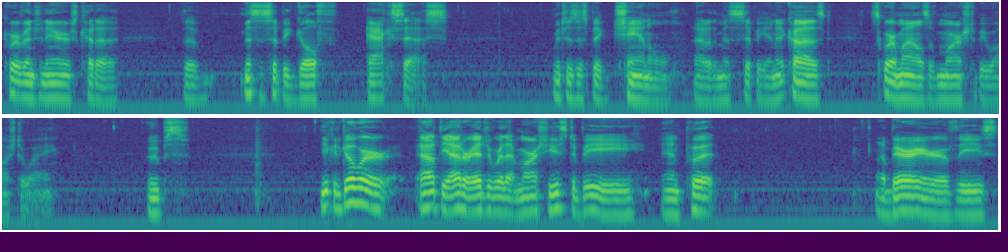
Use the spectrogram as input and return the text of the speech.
Corps of Engineers cut a the Mississippi Gulf access, which is this big channel out of the Mississippi, and it caused square miles of marsh to be washed away. Oops. You could go where out the outer edge of where that marsh used to be and put a barrier of these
